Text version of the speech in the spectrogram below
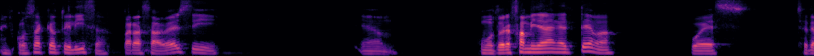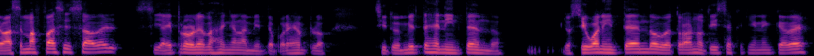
en cosas que utiliza para saber si, em, como tú eres familiar en el tema, pues se te va a hacer más fácil saber si hay problemas en el ambiente. Por ejemplo, si tú inviertes en Nintendo, yo sigo a Nintendo, veo todas las noticias que tienen que ver.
